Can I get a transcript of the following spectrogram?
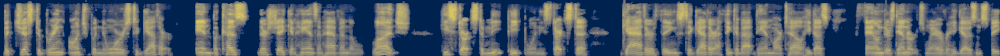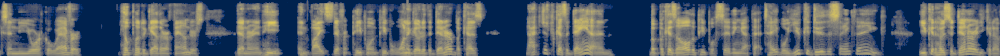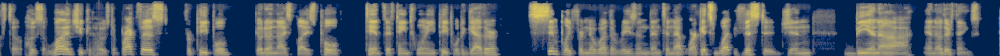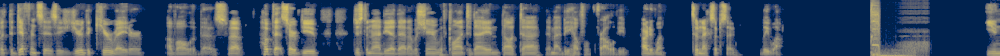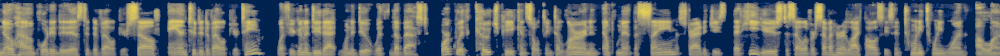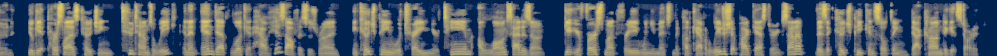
but just to bring entrepreneurs together. And because they're shaking hands and having a lunch, he starts to meet people and he starts to gather things together. I think about Dan Martell. He does founders dinners wherever he goes and speaks in New York or wherever. He'll put together a founders dinner and he invites different people and people want to go to the dinner because not just because of Dan, but because of all the people sitting at that table. You could do the same thing you could host a dinner, you could host a, host a lunch, you could host a breakfast for people, go to a nice place, pull 10, 15, 20 people together simply for no other reason than to network. It's what Vistage and BNI and other things. But the difference is, is you're the curator of all of those. So hope that served you. Just an idea that I was sharing with a client today and thought uh, that might be helpful for all of you. Hearted one. Till next episode. Well. You know how important it is to develop yourself and to, to develop your team. Well, if you're going to do that, you want to do it with the best. Work with Coach P Consulting to learn and implement the same strategies that he used to sell over 700 life policies in 2021 alone. You'll get personalized coaching two times a week and an in-depth look at how his office is run. And Coach P will train your team alongside his own. Get your first month free when you mention the Club Capital Leadership Podcast during signup. Visit CoachPConsulting.com to get started.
